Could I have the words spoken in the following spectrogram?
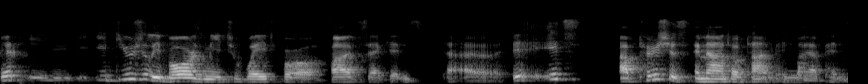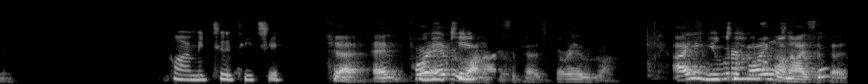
But it usually bores me to wait for five seconds. Uh, it- it's a precious amount of time, in my opinion. For me too, teacher. Yeah, and for You can- everyone, I suppose, for everyone. Eileen, you You were going on, I suppose.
